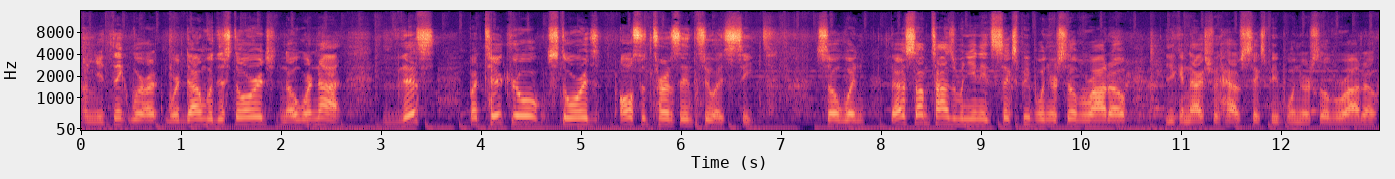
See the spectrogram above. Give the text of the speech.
And you think we're, we're done with the storage? No, we're not. This particular storage also turns into a seat. So when there's sometimes when you need six people in your Silverado, you can actually have six people in your Silverado.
